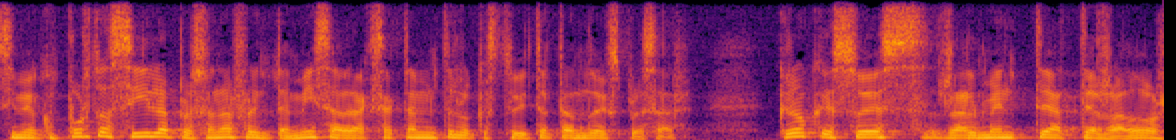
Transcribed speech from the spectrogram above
si me comporto así, la persona frente a mí sabrá exactamente lo que estoy tratando de expresar. Creo que eso es realmente aterrador.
